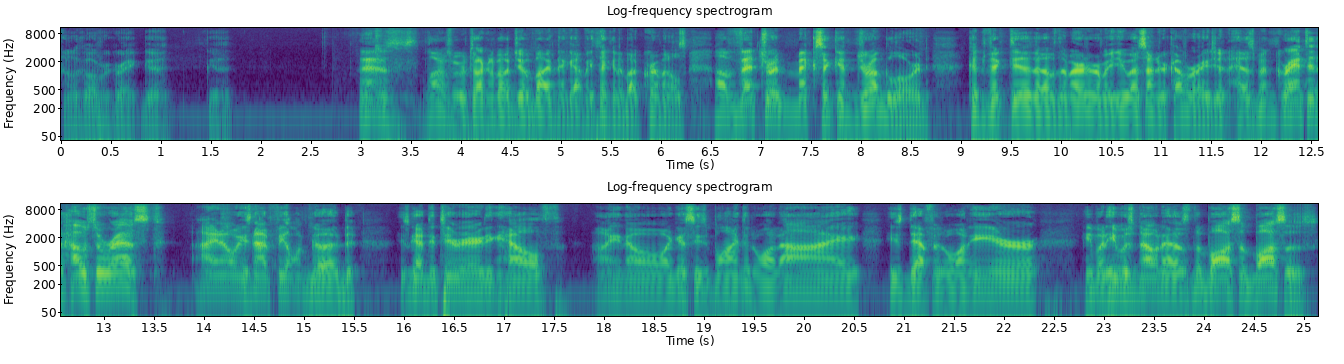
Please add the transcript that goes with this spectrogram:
That'll go over great. Good, good. And as long as we were talking about Joe Biden, that got me thinking about criminals. A veteran Mexican drug lord convicted of the murder of a U.S. undercover agent has been granted house arrest. I know he's not feeling good. He's got deteriorating health. I know. I guess he's blind in one eye. He's deaf in one ear. He, but he was known as the boss of bosses.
